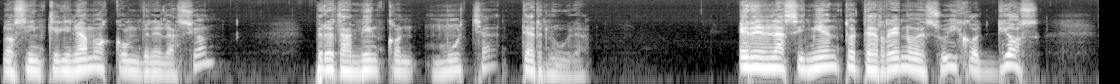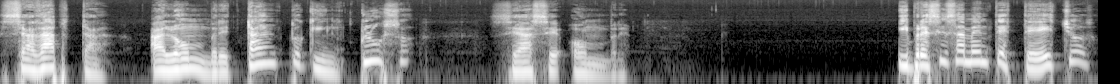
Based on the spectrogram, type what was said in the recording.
Nos inclinamos con veneración, pero también con mucha ternura. En el nacimiento terreno de su Hijo, Dios se adapta al hombre tanto que incluso se hace hombre. Y precisamente este hecho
